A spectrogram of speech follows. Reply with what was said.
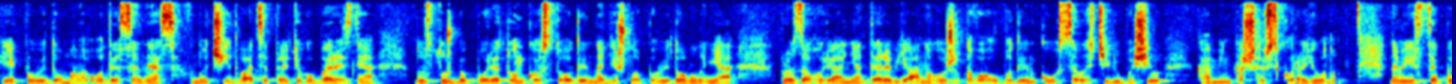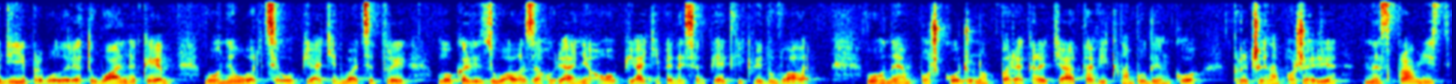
Як повідомили ОДСНС, вночі 23 березня до служби порятунку 101 надійшло повідомлення про загоряння дерев'яного житлового будинку у селищі Любошів Камінь-Каширського району. На місце події прибули рятувальники. Вогнеорці о 5.23 локалізували загоряння, а о 5.55 ліквідували. Вогнем пошкоджено перекриття та вікна будинку. Причина пожежі несправність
